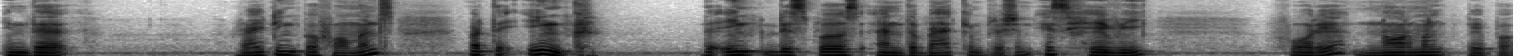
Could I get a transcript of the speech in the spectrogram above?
in the writing performance but the ink the ink disperse and the back impression is heavy for a normal paper.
